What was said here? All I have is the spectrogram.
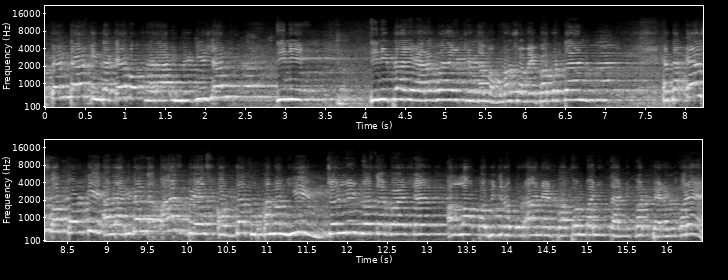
spent time in the cave of Hera in meditation. তিনি তিনি প্রায় এরাগায় চিন্তামগ্ন সময় পার করতেন At the age of 40, Allah revealed the first breast of the Quran on him. চল্লিশ বছর বয়সে আল্লাহ পবিত্র কোরআনের প্রথম বাণী তার নিকট প্রেরণ করেন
